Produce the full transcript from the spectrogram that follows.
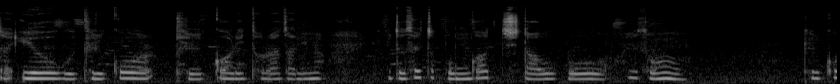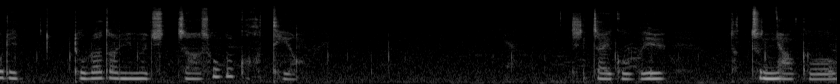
진짜 이러고 길거, 길거리 돌아다니면 여기도 살짝 뭔가같이 나오고 해서 길거리 돌아다니면 진짜 속을 것 같아요. 진짜 이거 왜 다쳤냐고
